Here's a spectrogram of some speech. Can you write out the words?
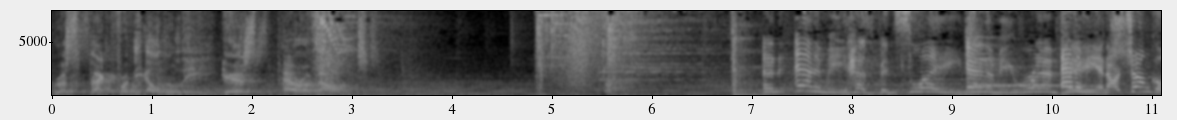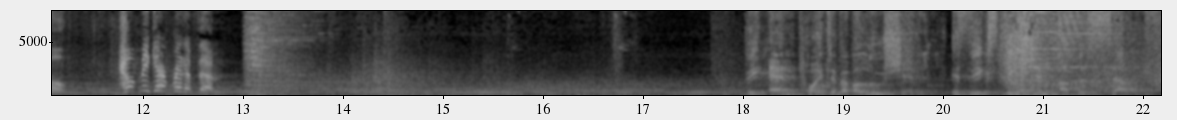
Respect for the elderly is paramount. An enemy has been slain. Enemy rampage. Enemy in our jungle. Help me get rid of them. The end point of evolution is the extinction of the self.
